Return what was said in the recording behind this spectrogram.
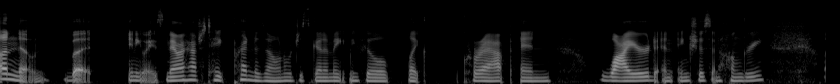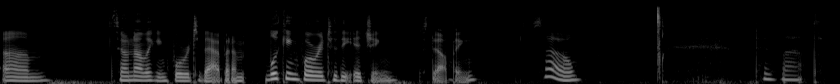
unknown but anyways now I have to take prednisone which is going to make me feel like crap and wired and anxious and hungry. Um so I'm not looking forward to that but I'm looking forward to the itching stopping. So Tis that.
